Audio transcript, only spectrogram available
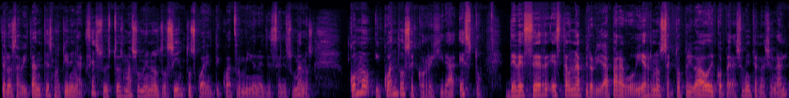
de los habitantes no tienen acceso. Esto es más o menos 244 millones de seres humanos. ¿Cómo y cuándo se corregirá esto? ¿Debe ser esta una prioridad para gobiernos, sector privado y cooperación internacional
